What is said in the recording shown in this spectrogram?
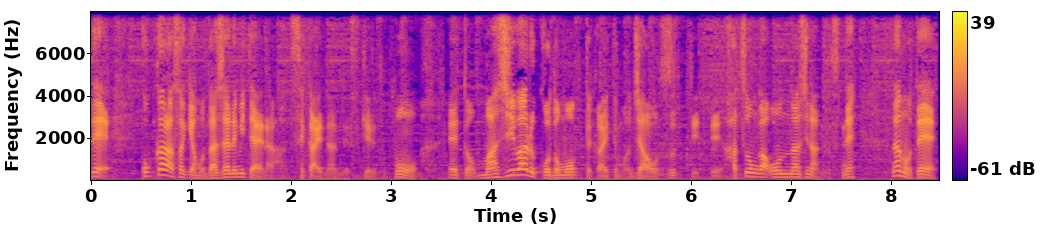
で、ここから先はもうダジャレみたいな世界なんですけれども、えっ、ー、と、交わる子供って書いてもジャオズって言って発音が同じなんですね。なので、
